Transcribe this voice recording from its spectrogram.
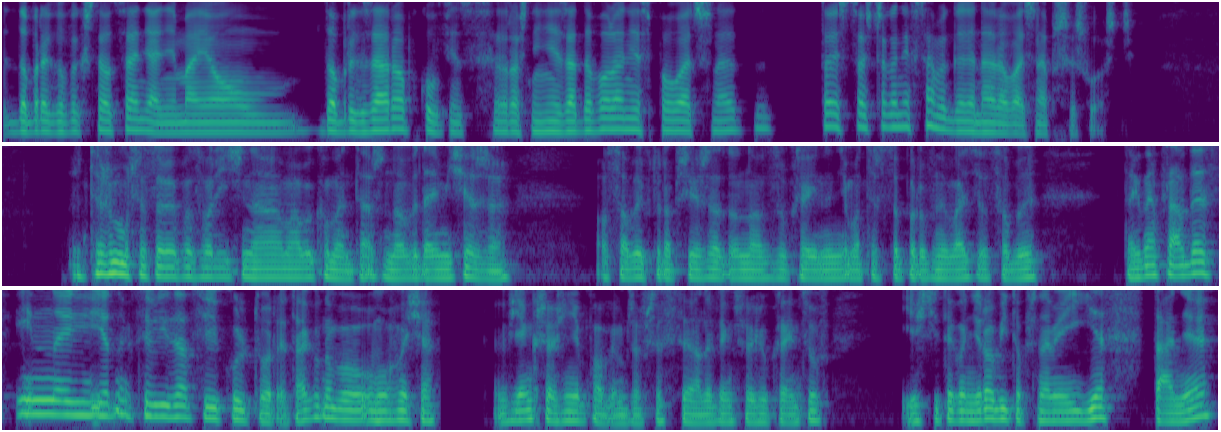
dobrego wykształcenia, nie mają dobrych zarobków, więc rośnie niezadowolenie społeczne. To jest coś, czego nie chcemy generować na przyszłość. Też muszę sobie pozwolić na mały komentarz. No, wydaje mi się, że osoby, która przyjeżdża do nas z Ukrainy, nie ma też co porównywać z osoby tak naprawdę z innej jednak cywilizacji i kultury, tak? No bo umówmy się, większość, nie powiem, że wszyscy, ale większość Ukraińców, jeśli tego nie robi, to przynajmniej jest w stanie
